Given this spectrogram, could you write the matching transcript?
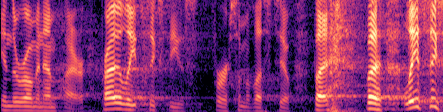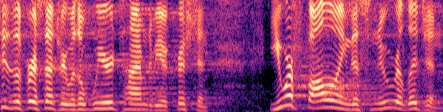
in the Roman Empire. Probably late 60s for some of us too. But, but late 60s of the first century was a weird time to be a Christian. You are following this new religion,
